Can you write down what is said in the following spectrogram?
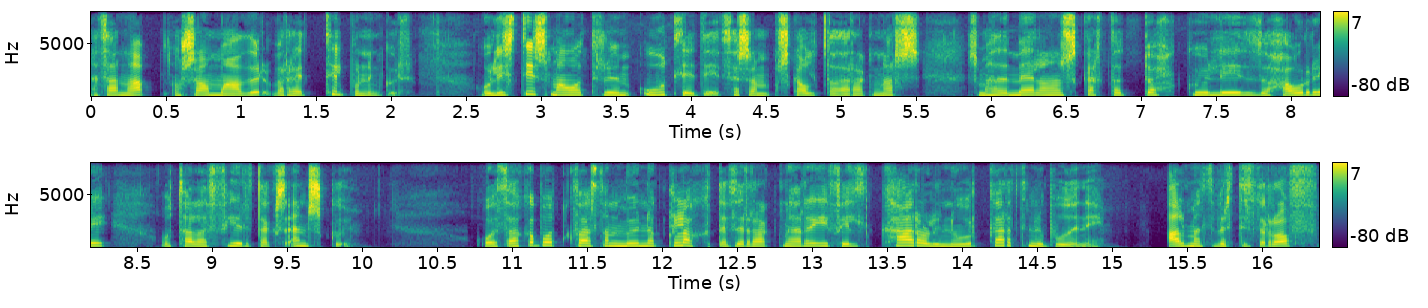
en það nafn og sá maður var heitt tilbúningur og lísti í smáatröðum útliti þessam skáldaða Ragnars sem hefði meðlan hann skartað dökku, liðið og hári og talað fyrirtags ensku. Og í þokkabót hvaðst hann muna glögt eftir Ragnari í fyllt Karolínu úr gardinubúðinni. Almennt virtist Roff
